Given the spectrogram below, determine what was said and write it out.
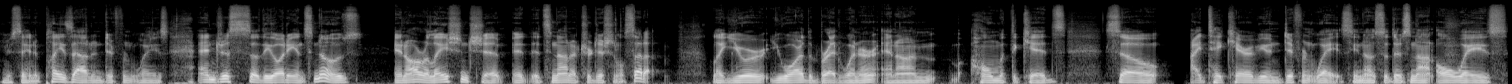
You're saying it plays out in different ways, and just so the audience knows, in our relationship, it, it's not a traditional setup. Like you're you are the breadwinner, and I'm home with the kids, so I take care of you in different ways. You know, so there's not always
